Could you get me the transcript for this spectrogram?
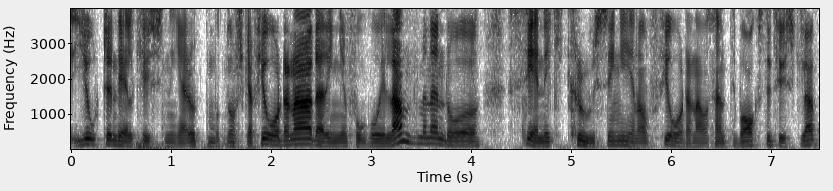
gjort en del kryssningar upp mot norska fjordarna där ingen får gå i land men ändå scenic cruising genom fjordarna och sen tillbaks till Tyskland.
